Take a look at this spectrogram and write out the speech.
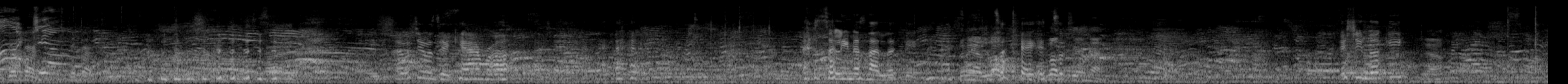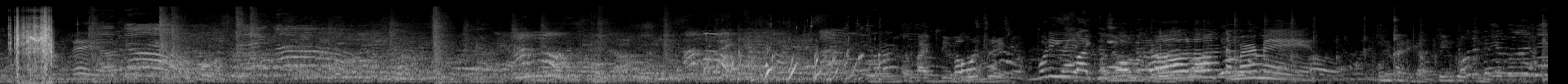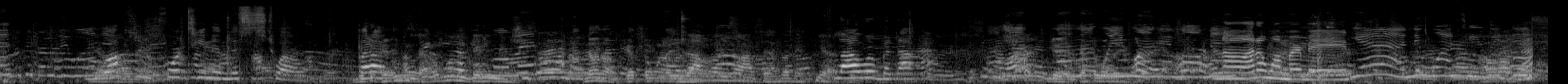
It. Go back. Go back. I wish it was your camera. Selena's not looking. Selena, look. It's okay. It's look, okay. Selena. Is she looking? Yeah. There you go. But which one, what do you like? This one? Oh, look, the mermaid. Lobster's 14 and this is 12. But I, I'm thinking of getting the cheaper one. No, no. Get the one that you want. Flower binoculars. Yeah, get the one that you want. No, I don't want mermaid. Yeah, they want to.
